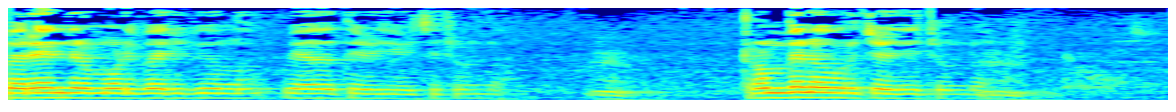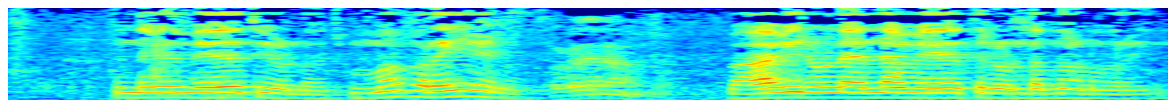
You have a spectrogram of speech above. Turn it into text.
നരേന്ദ്രമോദി ഭരിക്കുമെന്ന് വേദത്തിൽ എഴുതി വെച്ചിട്ടുണ്ടോ. ട്രംപിനെ കുറിച്ച് എഴുതിയിട്ടുണ്ടോ. എന്തെങ്കിലും വേദത്തിലുണ്ടോ? ചുമ്മാ പറയുകയാണ്. ഭാവിയിലുള്ള എല്ലാം വേദത്തിലുണ്ടെന്നാണ് പറയുന്നത്.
